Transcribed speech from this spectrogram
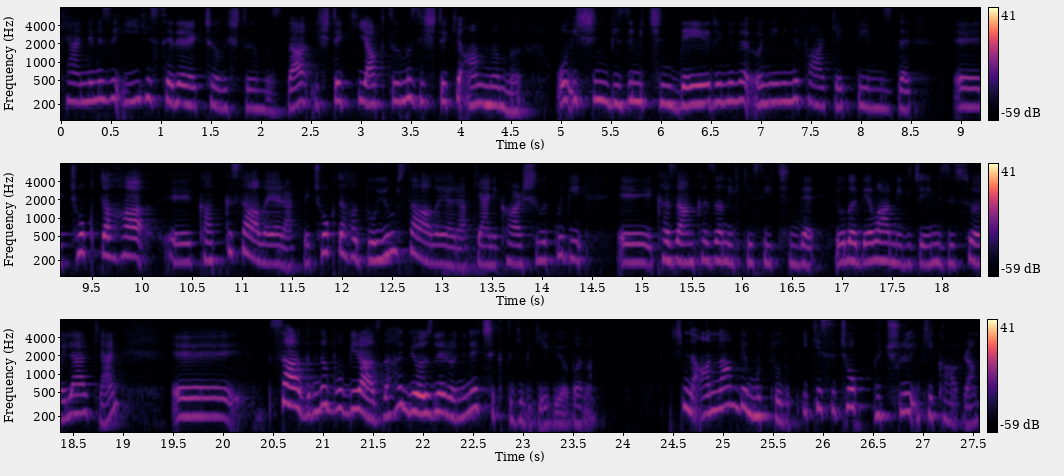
kendimizi iyi hissederek çalıştığımızda işteki yaptığımız işteki anlamı, o işin bizim için değerini ve önemini fark ettiğimizde çok daha katkı sağlayarak ve çok daha doyum sağlayarak yani karşılıklı bir kazan kazan ilkesi içinde yola devam edeceğimizi söylerken salgında bu biraz daha gözler önüne çıktı gibi geliyor bana. Şimdi anlam ve mutluluk ikisi çok güçlü iki kavram.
